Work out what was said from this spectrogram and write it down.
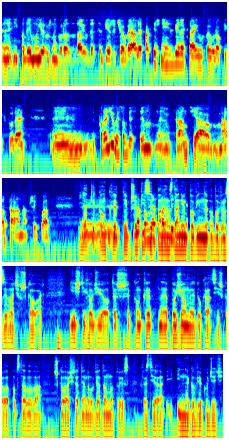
y, i podejmuje różnego rodzaju decyzje życiowe, ale faktycznie jest wiele krajów w Europie, które y, poradziły sobie z tym. Francja, Malta na przykład. Jakie Yy, konkretnie przepisy natomiast Pana faktycznie- zdaniem powinny obowiązywać w szkołach? Jeśli chodzi o też konkretne poziomy edukacji, szkoła podstawowa, szkoła średnia, no bo wiadomo, to jest kwestia innego wieku dzieci.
